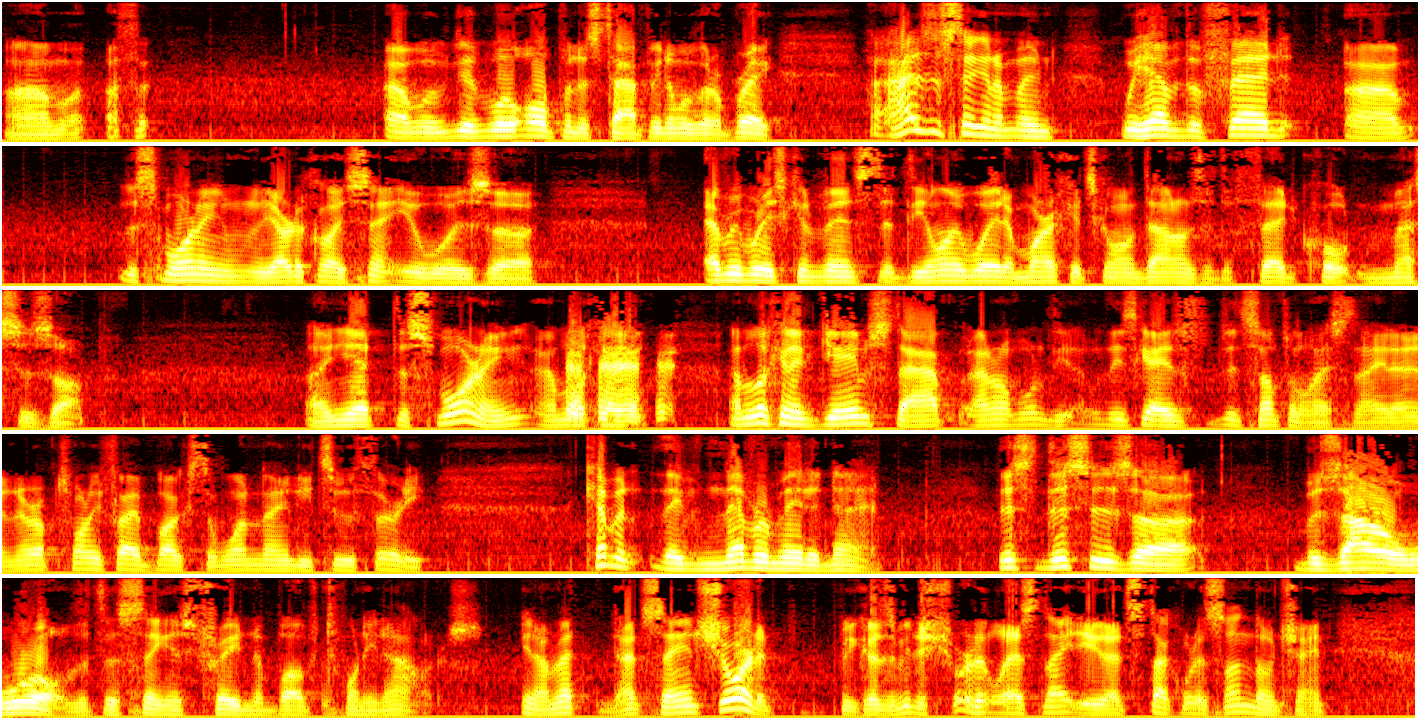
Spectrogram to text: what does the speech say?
um, a th- uh, we'll, we'll open this topic and we'll go to break. How does this thing? I mean, we have the Fed um, this morning. The article I sent you was uh, everybody's convinced that the only way the market's going down is if the Fed quote messes up. And yet this morning, I'm looking. At, I'm looking at GameStop. I don't. know, These guys did something last night, and they're up 25 bucks to 192.30. Kevin, they've never made a dime. This this is a bizarre world that this thing is trading above twenty dollars. You know, I'm not not saying short it because if you just short it last night, you got stuck where the sun don't shine.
